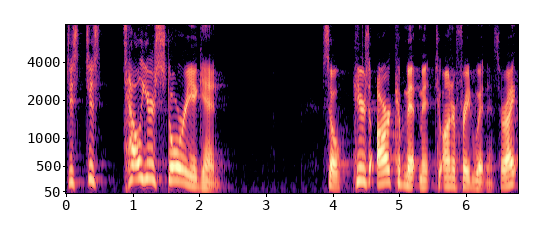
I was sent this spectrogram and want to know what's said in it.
Just, just tell your story again. So here's our commitment to unafraid witness, all right?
